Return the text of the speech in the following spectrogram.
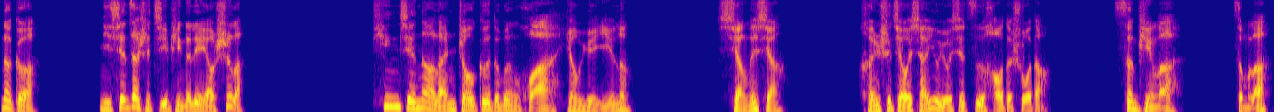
那个，你现在是极品的炼药师了。听见纳兰朝歌的问话，邀月一愣，想了想，很是狡黠又有些自豪的说道：“三品了，怎么了？”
